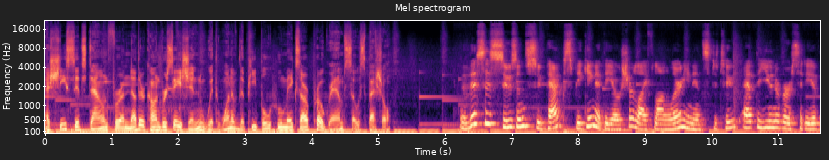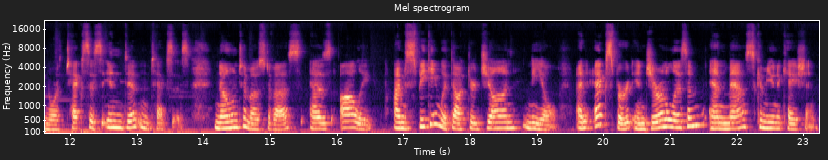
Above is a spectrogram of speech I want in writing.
as she sits down for another conversation with one of the people who makes our program so special. This is Susan Supak speaking at the Osher Lifelong Learning Institute at the University of North Texas in Denton, Texas, known to most of us as OLLI. I'm speaking with Dr. John Neal, an expert in journalism and mass communication.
